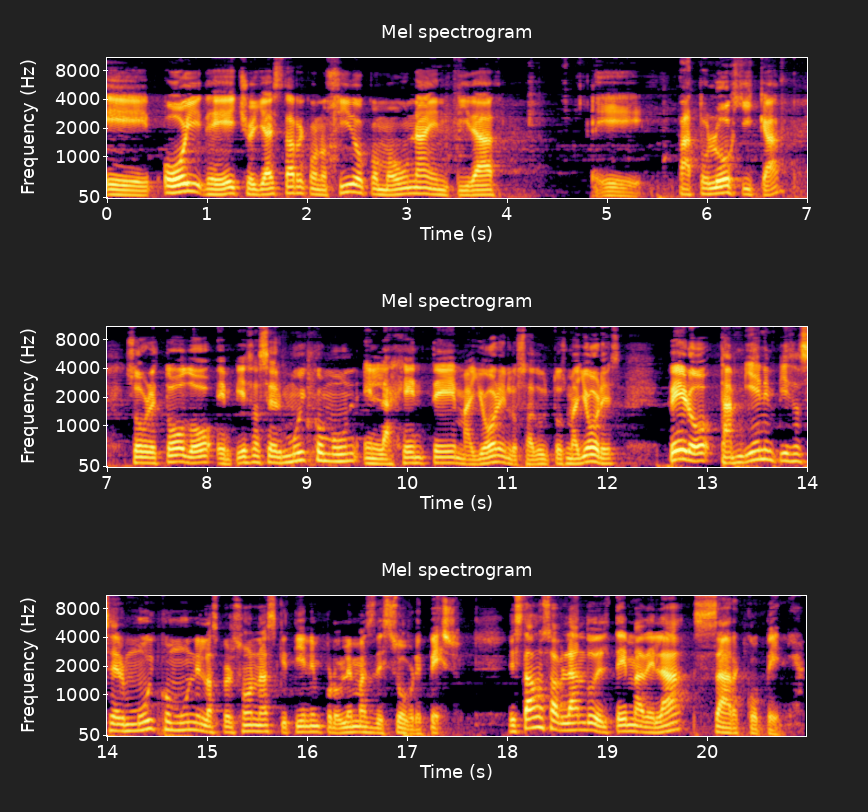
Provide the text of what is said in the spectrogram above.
eh, hoy de hecho ya está reconocido como una entidad eh, patológica. Sobre todo empieza a ser muy común en la gente mayor, en los adultos mayores, pero también empieza a ser muy común en las personas que tienen problemas de sobrepeso. Estamos hablando del tema de la sarcopenia.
